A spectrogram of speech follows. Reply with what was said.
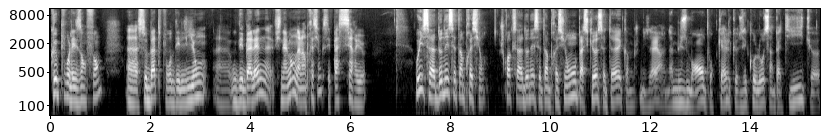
que pour les enfants. Euh, se battre pour des lions euh, ou des baleines, finalement, on a l'impression que c'est pas sérieux. Oui, ça a donné cette impression. Je crois que ça a donné cette impression parce que c'était, comme je disais, un amusement pour quelques écolos sympathiques. Euh,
